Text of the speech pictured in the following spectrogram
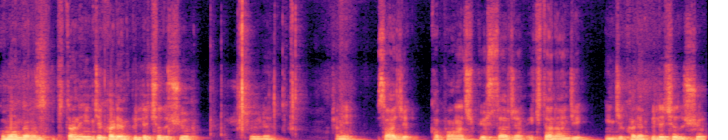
Kumandamız iki tane ince kalem pille çalışıyor. Şöyle hani sadece kapağını açıp göstereceğim. İki tane ince, ince kalem pille çalışıyor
